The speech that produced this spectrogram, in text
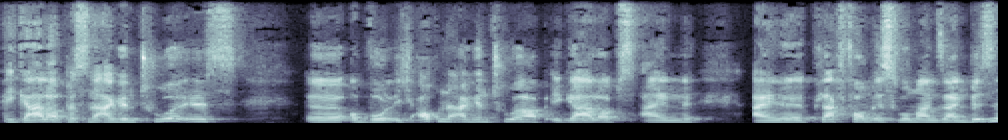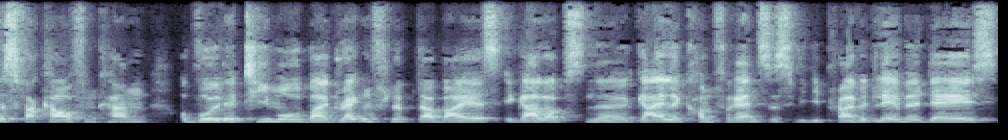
Egal, ob es eine Agentur ist, äh, obwohl ich auch eine Agentur habe, egal, ob es ein, eine Plattform ist, wo man sein Business verkaufen kann, obwohl der Timo bei Dragonflip dabei ist, egal, ob es eine geile Konferenz ist, wie die Private Label Days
